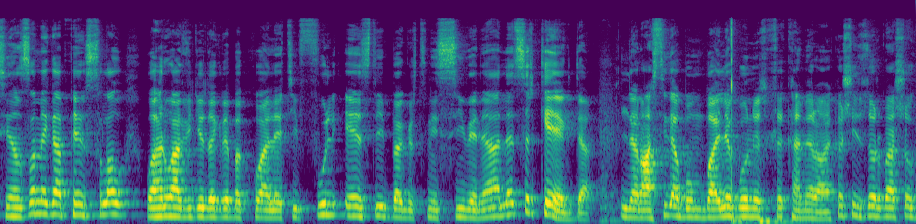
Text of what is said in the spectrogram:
سێزدە مێگا پێکسڵە و وە هەروەها ڤیدیۆ دەگرێت بە کوالێتی فول ئێچ دی بە گرتنی سی وێنە لە سرکەیەکدا لە ڕاستیدا بۆ مۆبایلە بۆ نرخە کامێراکەشی زۆر باشە و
